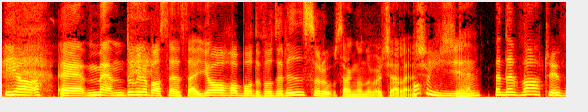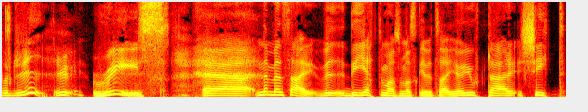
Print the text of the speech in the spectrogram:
Ja. Eh, men då vill jag bara säga så här, jag har både fått ris och ros angående vår challenge. Oj, Mm. vänta vart har du fått ri? Reese. Eh, nej men så här, vi, det är jättemånga som har skrivit så här, jag har gjort det här, shit,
